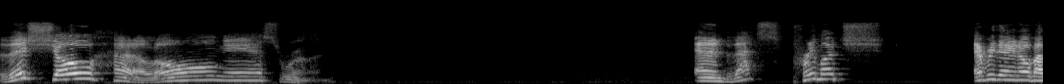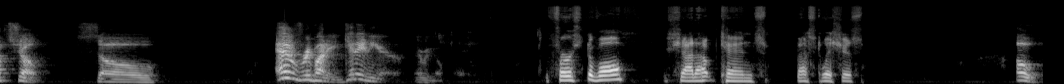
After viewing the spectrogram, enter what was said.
This show had a long ass run. And that's pretty much everything I know about the show. So, everybody, get in here. There we go. First of all, shout out Ken's best wishes. Oh,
